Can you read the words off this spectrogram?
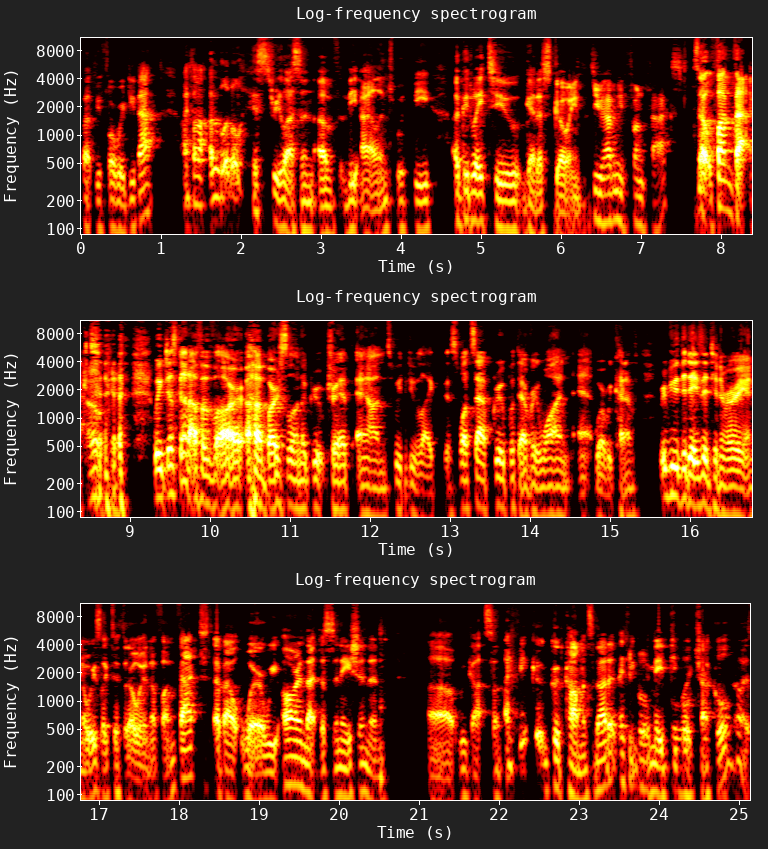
But before we do that, I thought a little history lesson of the island would be a good way to get us going. Do you have any fun facts? So, fun fact: Oh, okay. we just got off of our uh, Barcelona group trip, and we do like this WhatsApp group with everyone, uh, where we kind of review the day's itinerary, and always like to throw in a fun fact about where we are in that destination. And uh, we got some, I think, uh, good comments about it. I think it made people like chuckle, but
